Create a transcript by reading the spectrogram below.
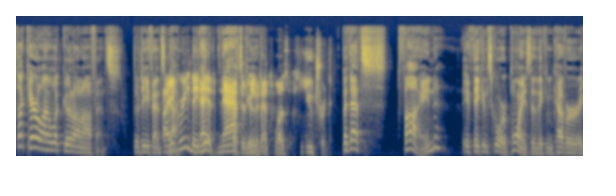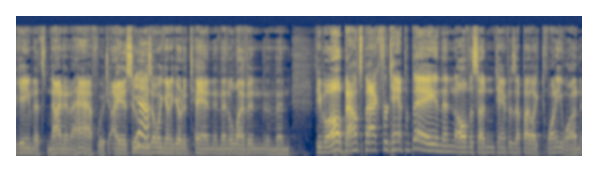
thought Carolina looked good on offense. Their defense. I not- agree, they not- did, Not but their good. defense was putrid. But that's fine if they can score points. Then they can cover a game that's nine and a half, which I assume Yeah. is only going to go to ten, and then eleven, and then people oh bounce back for Tampa Bay, and then all of a sudden Tampa's up by like twenty one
